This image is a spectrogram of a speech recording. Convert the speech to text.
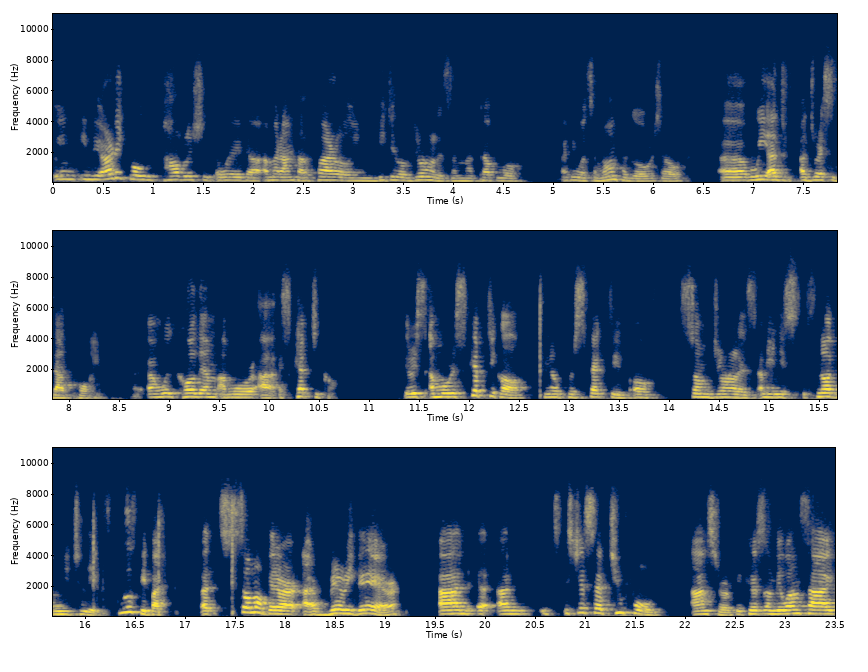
in, in the article we published with uh, Amaranta Alfaro in Digital Journalism a couple of, I think it was a month ago or so, uh, we ad addressed that point. And we call them a more uh, skeptical. There is a more skeptical, you know, perspective of some journalists. I mean, it's, it's not mutually exclusive, but but some of them are, are very there and, and it's, it's just a twofold answer because on the one side,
